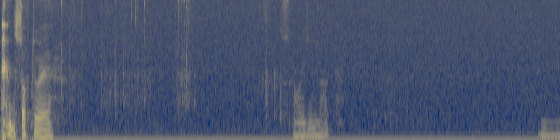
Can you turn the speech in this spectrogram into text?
the software origin lab mm,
